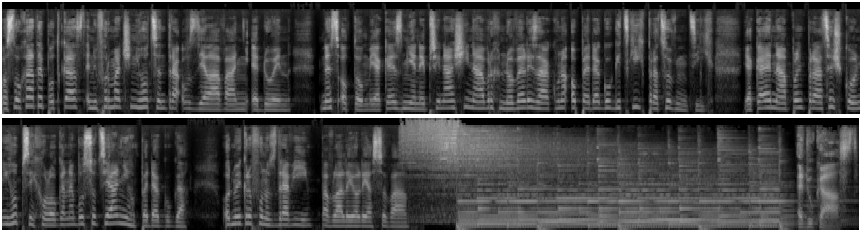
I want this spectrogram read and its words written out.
Posloucháte podcast Informačního centra o vzdělávání Eduin. Dnes o tom, jaké změny přináší návrh novely zákona o pedagogických pracovnících, jaká je náplň práce školního psychologa nebo sociálního pedagoga. Od mikrofonu zdraví Pavla Lioliasová. Educast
